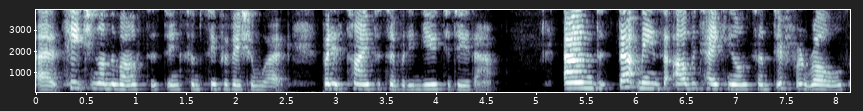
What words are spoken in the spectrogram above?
uh, teaching on the masters, doing some supervision work, but it's time for somebody new to do that. And that means that I'll be taking on some different roles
